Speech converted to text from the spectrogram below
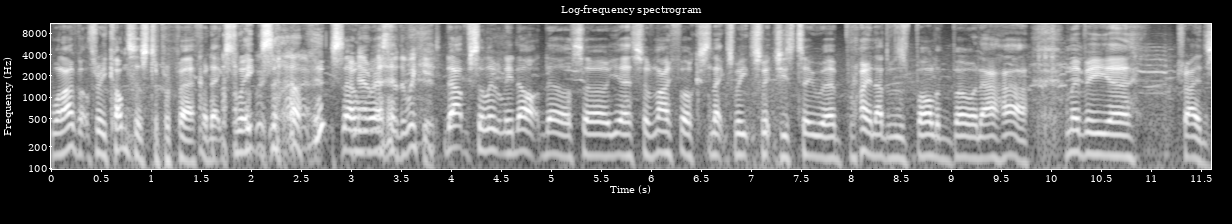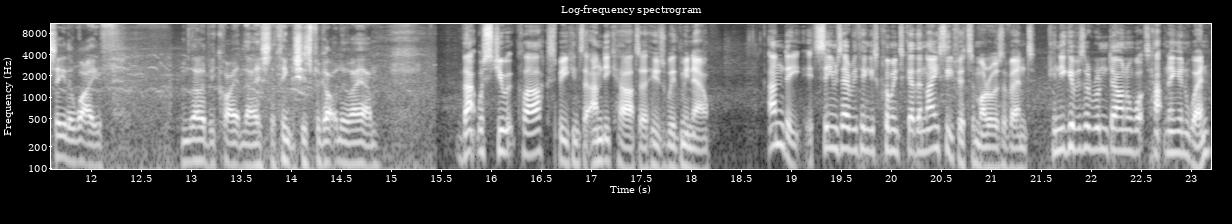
Well, I've got three concerts to prepare for next week, so so no rest uh, for the wicked. Absolutely not. No. So yeah, so my focus next week switches to uh, Bryan Adams, Ball and Boe, and a-ha. Maybe uh, try and see the wife. That'd be quite nice. I think she's forgotten who I am. That was Stuart Clark speaking to Andy Carter, who's with me now. Andy, it seems everything is coming together nicely for tomorrow's event. Can you give us a rundown on what's happening and when?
